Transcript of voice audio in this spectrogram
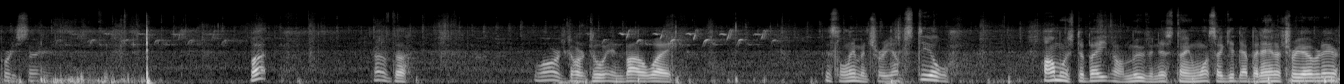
pretty soon. But that was the large garden tool. And by the way, this lemon tree, I'm still almost debating on moving this thing once I get that banana tree over there.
